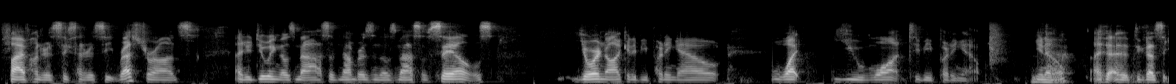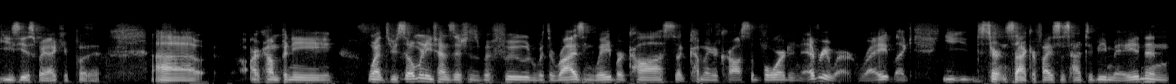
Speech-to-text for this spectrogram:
500 600 seat restaurants and you're doing those massive numbers and those massive sales you're not going to be putting out what you want to be putting out you know? I, th- I think that's the easiest way i could put it. Uh, our company went through so many transitions with food with the rising labor costs that coming across the board and everywhere right? Like you, certain sacrifices had to be made and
